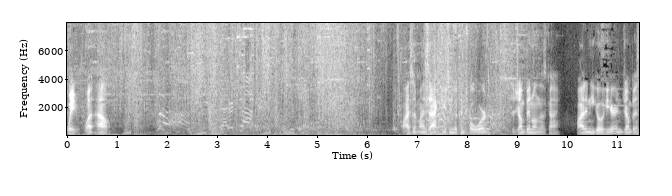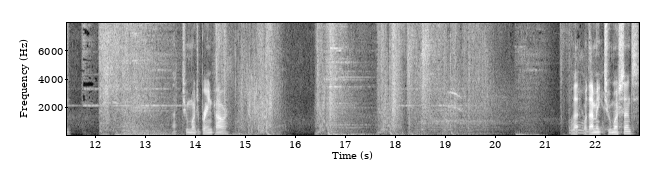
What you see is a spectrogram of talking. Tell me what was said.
Wait, what? How? Why isn't my Zac using the control ward to jump in on this guy? Why didn't he go here and jump in? Not too much brain power? Would that, would that make too much sense?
